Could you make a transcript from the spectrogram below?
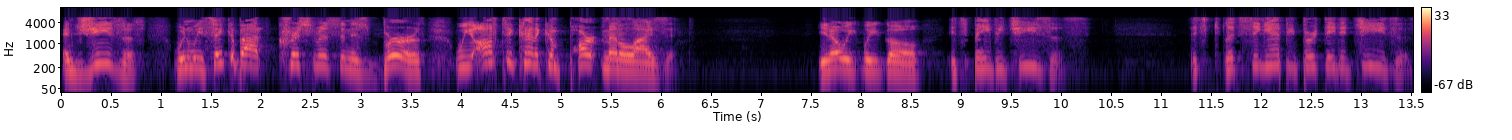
And Jesus, when we think about Christmas and His birth, we often kind of compartmentalize it. You know, we, we go, it's baby Jesus. Let's, let's sing happy birthday to Jesus.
